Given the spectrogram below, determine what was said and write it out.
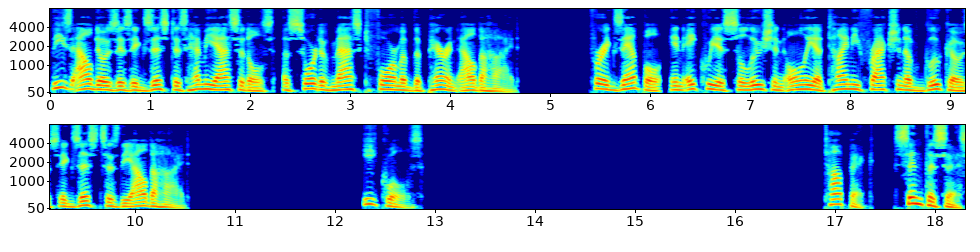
These aldoses exist as hemiacetals, a sort of masked form of the parent aldehyde. For example, in aqueous solution only a tiny fraction of glucose exists as the aldehyde. Topic: Synthesis.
